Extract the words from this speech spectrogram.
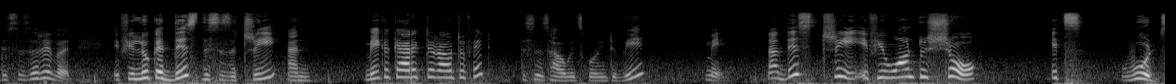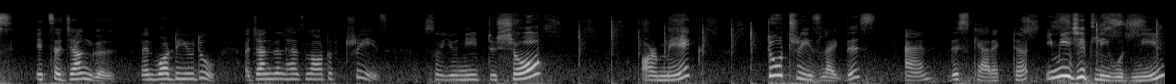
this is a river. If you look at this, this is a tree and make a character out of it, this is how it is going to be made. Now, this tree if you want to show its woods, it is a jungle, then what do you do? A jungle has a lot of trees. So, you need to show or make two trees like this and this character immediately would mean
